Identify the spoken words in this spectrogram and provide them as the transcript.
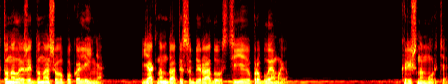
хто належить до нашого покоління. Як нам дати собі раду з цією проблемою? Крішнамурті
